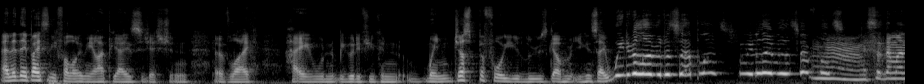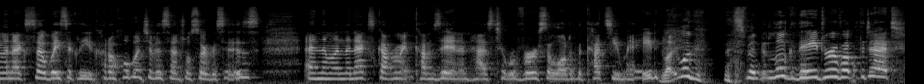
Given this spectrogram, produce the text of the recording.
and they're basically following the IPA's suggestion of like, hey, wouldn't it be good if you can when just before you lose government, you can say we delivered a surplus, we delivered a surplus. So then, when the next, so basically, you cut a whole bunch of essential services, and then when the next government comes in and has to reverse a lot of the cuts you made, Like, look, they spent look, they drove up the debt.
